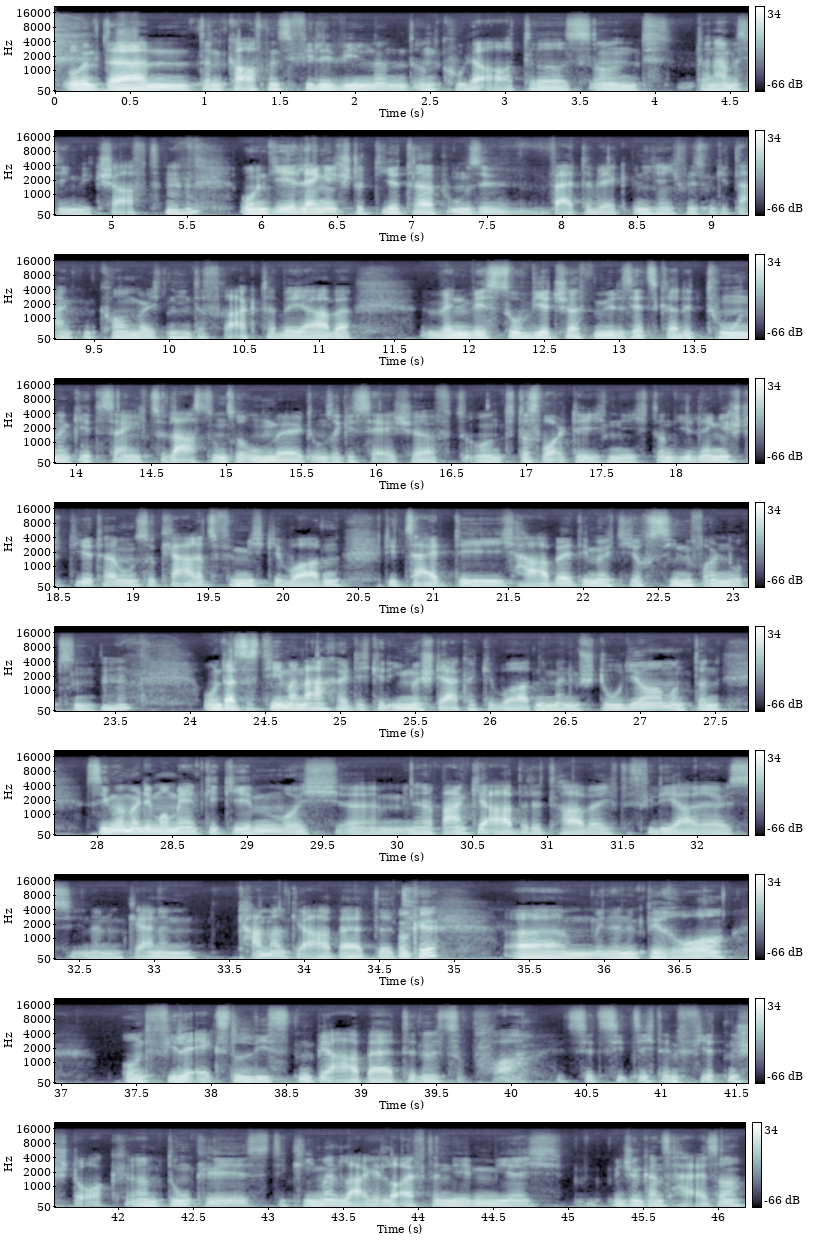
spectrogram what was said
und dann, dann kaufen uns viele Villen und, und coole Autos und dann haben wir es irgendwie geschafft. Mhm. Und je länger ich studiert habe, umso weiter weg bin ich eigentlich von diesem Gedanken gekommen, weil ich dann hinterfragt habe, ja, aber wenn wir so wirtschaften, wie wir das jetzt gerade tun, dann geht es eigentlich zu Lasten unserer Umwelt, unserer Gesellschaft und das wollte ich nicht. Und je länger ich studiert habe, umso klarer ist für mich geworden, die Zeit, die ich habe, die möchte ich auch sinnvoll nutzen. Mhm. Und das ist das Thema Nachhaltigkeit immer stärker geworden in meinem Studium und dann ist irgendwann mal den Moment gegeben, wo ich ähm, in einer Bank gearbeitet habe. Ich habe viele Jahre als in einem kleinen Kammer gearbeitet, okay. ähm, in einem Büro und viele Excel-Listen bearbeitet. Und so, boah, jetzt, jetzt sitze ich da im vierten Stock, ähm, dunkel ist, die Klimaanlage läuft da neben mir, ich bin schon ganz heiser.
